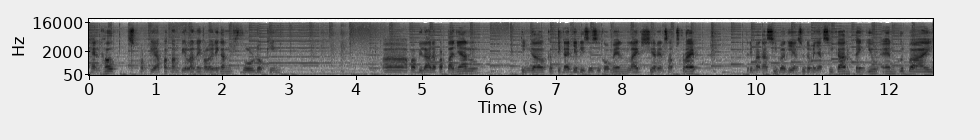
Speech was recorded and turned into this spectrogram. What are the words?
handheld Seperti apa tampilannya kalau ini kan full docking Eh, Apabila ada pertanyaan tinggal ketik aja di sesi komen, like, share, and subscribe. Terima kasih bagi yang sudah menyaksikan. Thank you and goodbye.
